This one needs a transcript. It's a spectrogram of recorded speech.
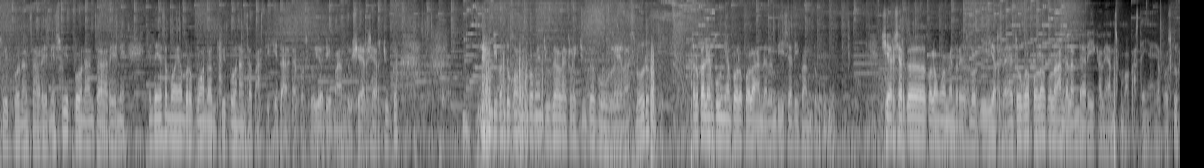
sweet bonanza hari ini sweet bonanza hari ini. Intinya semua yang berhubungan dengan sweet bonanza pasti kita ada bosku. Yuk dibantu share-share juga. Dibantu komen-komen juga like-like juga boleh lah seluruh. Kalau kalian punya pola-pola andalan bisa dibantu share-share ke kolom komentar ya seluruh biar saya coba pola-pola andalan dari kalian semua pastinya ya bosku.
